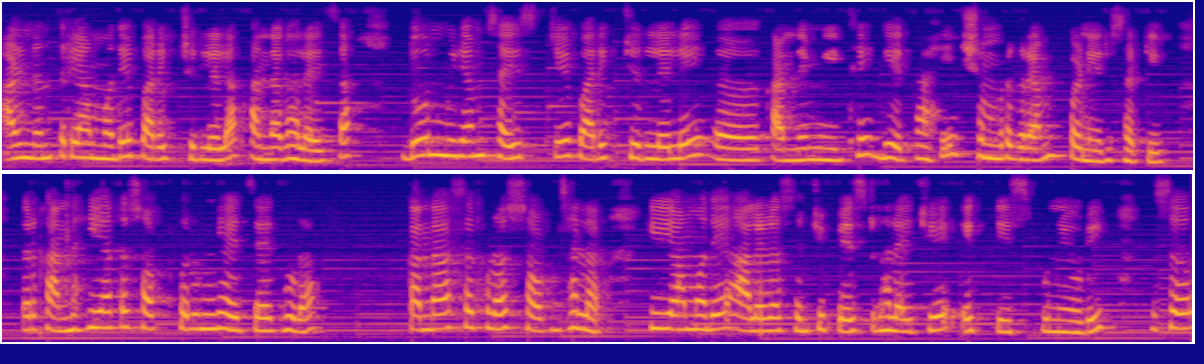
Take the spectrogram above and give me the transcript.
आणि नंतर यामध्ये बारीक चिरलेला कांदा घालायचा. दोन मिडियम साईजचे बारीक चिरलेले कांदे मी इथे घेत आहे शंभर ग्रॅम पनीरसाठी. तर कांदाही आता सॉफ्ट करून घ्यायचा आहे थोडा. कांदा असा थोडा सॉफ्ट झाला की यामध्ये आलं लसूणची पेस्ट घालायची आहे एक टीस्पून एवढी. तसं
